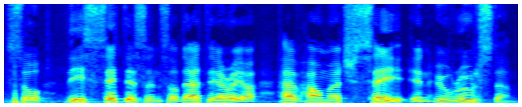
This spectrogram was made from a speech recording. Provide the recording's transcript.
So these citizens of that area have how much say in who rules them.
